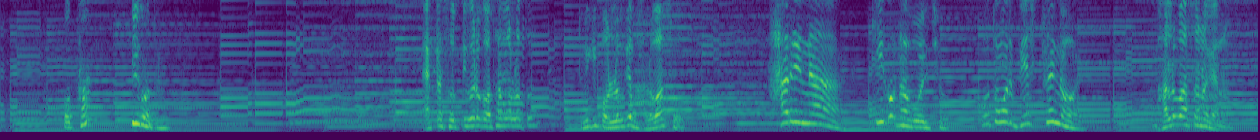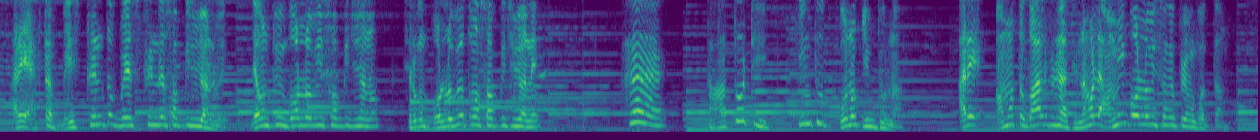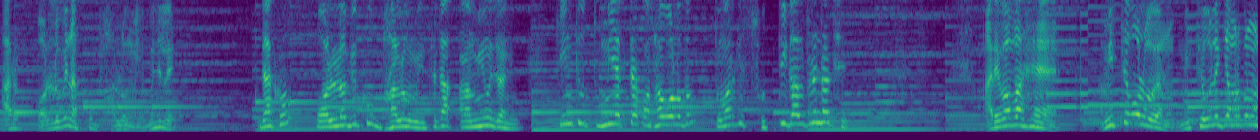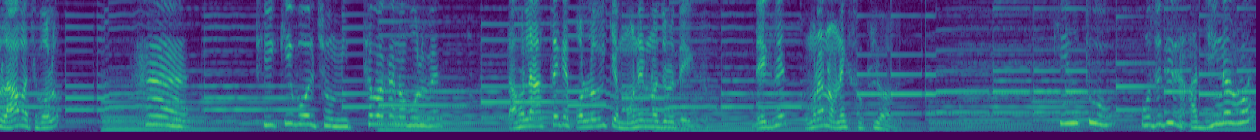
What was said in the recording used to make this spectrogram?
কথা? কি কথা? একটা সত্যি করে কথা বলো তো। তুমি কি পল্লবীকে ভালোবাসো? আরে না কি কথা বলছো? ও তোমার বেস্ট ফ্রেন্ড হয়। ভালোবাসো না কেন? আরে একটা বেস্ট ফ্রেন্ড তো বেস্ট ফ্রেন্ডের সবকিছু জানবে। যেমন তুমি পল্লবী সবকিছু জানো সেরকম পল্লবীও তোমার সবকিছু জানে। হ্যাঁ তা তো ঠিক কিন্তু কোনো কিন্তু না। আরে আমার তো গার্লফ্রেন্ড আছে না হলে আমি পল্লবীর সঙ্গে প্রেম করতাম। আর পল্লবী না খুব ভালো মেয়ে বুঝলে? দেখো পল্লবী খুব ভালো মেয়ে সেটা আমিও জানি। কিন্তু তুমি একটা কথা বলো তো তোমার কি সত্যি গার্লফ্রেন্ড আছে? আরে বাবা হ্যাঁ। মিথ্যে বলব কেন? মিথ্যে বলে কি আমার কোনো লাভ আছে বলো? হ্যাঁ ঠিকই বলছো মিথ্যে বা কেন বলবে? তাহলে আজ থেকে পল্লবীকে মনের নজরে দেখবে। দেখবে তোমরা না অনেক সুখী হবে। কিন্তু ও যদি রাজি না হয়?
